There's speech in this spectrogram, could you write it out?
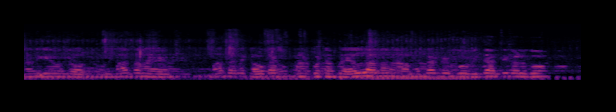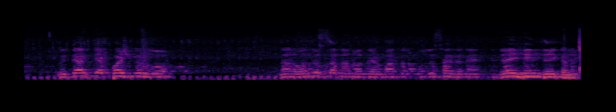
ನನಗೆ ಒಂದು ಮಾತನ್ನ ಮಾತಾಡಲಿಕ್ಕೆ ಅವಕಾಶ ಮಾಡಿಕೊಟ್ಟಂತ ಎಲ್ಲ ನನ್ನ ಮುಖಂಡರಿಗೂ, ವಿದ್ಯಾರ್ಥಿಗಳಿಗೂ, ವಿದ್ಯಾರ್ಥಿಯ ಪೋಷಕರಿಗೂ ನಾನು ವಂದಿಸ್ತಾ ನಾನು ಒಂದೆರಡು ಮಾತನ್ನು ಮುಗಿಸ್ತಾ ಇದ್ದೇನೆ. ಜೈ ಹಿಂದ್ ಜೈ ಕನ್ನಡ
